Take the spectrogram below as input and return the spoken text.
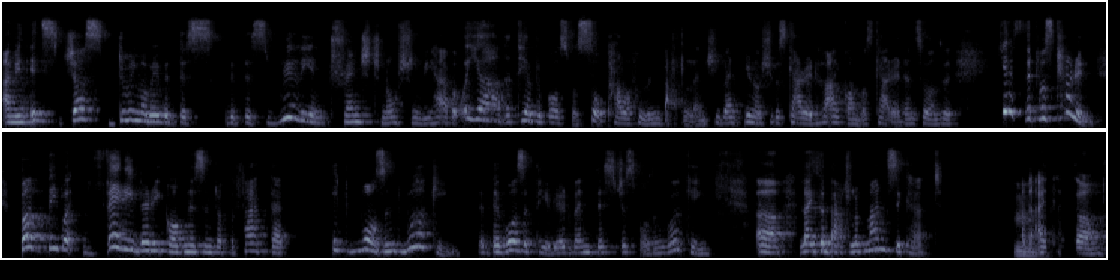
I mean it's just doing away with this with this really entrenched notion we have of, oh yeah the theotokos was so powerful in battle and she went you know she was carried her icon was carried and so on. So yes it was carried but they were very very cognizant of the fact that it wasn't working that there was a period when this just wasn't working. Uh, like the battle of manzikert. Mm. i think um,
